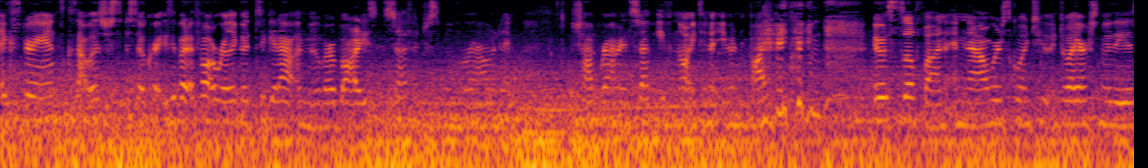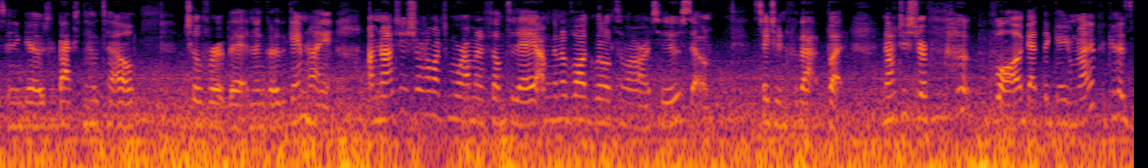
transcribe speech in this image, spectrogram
experience because that was just so crazy. But it felt really good to get out and move our bodies and stuff and just move around and shop around and stuff even though I didn't even buy anything. It was still fun and now we're just going to enjoy our smoothies and go to back to the hotel, chill for a bit and then go to the game night. I'm not too sure how much more I'm gonna film today. I'm gonna vlog a little tomorrow too, so stay tuned for that. But not too sure if I'm gonna vlog at the game night because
